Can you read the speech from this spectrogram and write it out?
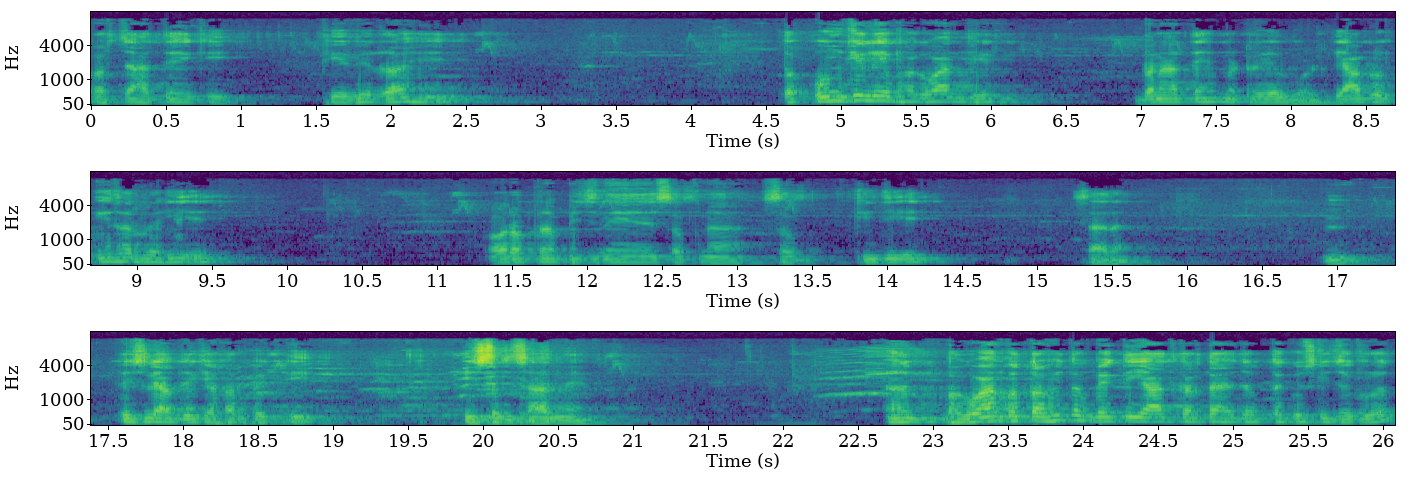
और चाहते हैं कि फिर भी रहें तो उनके लिए भगवान फिर बनाते हैं मटेरियल वर्ल्ड कि आप लोग इधर रहिए और अपना बिज़नेस अपना सब कीजिए सारा। हम्म, तो इसलिए आप देखिए हर व्यक्ति इस संसार में भगवान को तभी तक व्यक्ति याद करता है जब तक उसकी ज़रूरत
